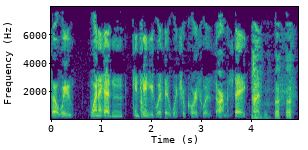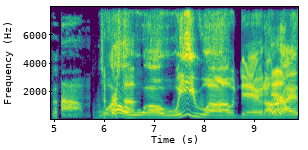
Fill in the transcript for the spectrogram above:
so we went ahead and continued with it, which of course was our mistake. But um, So whoa, first off- whoa, wee, whoa, dude. All right, Yeah.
